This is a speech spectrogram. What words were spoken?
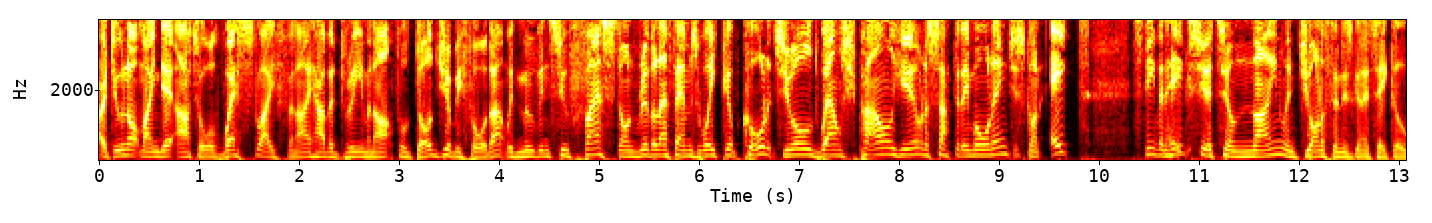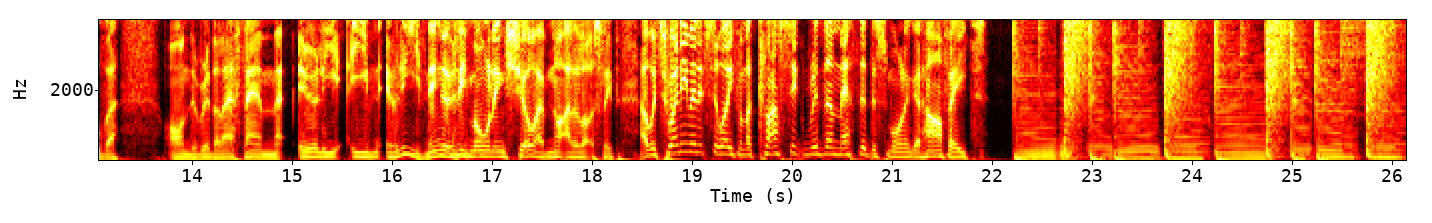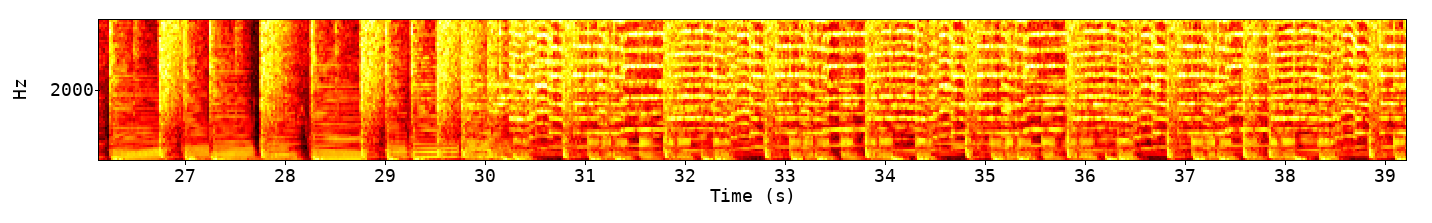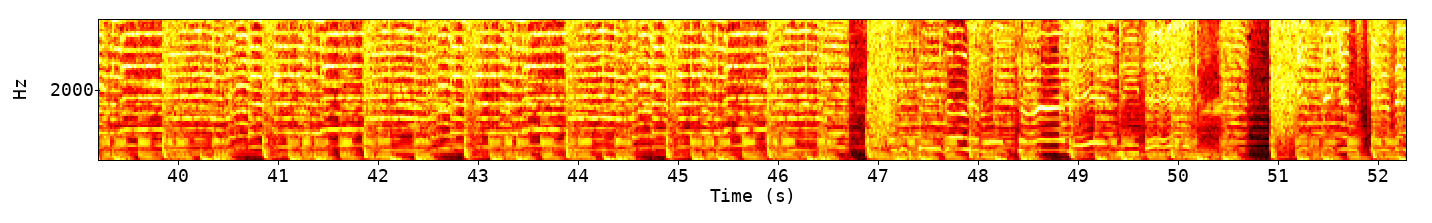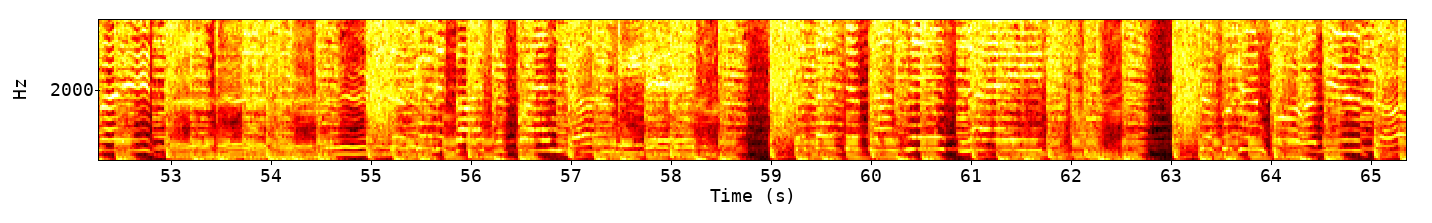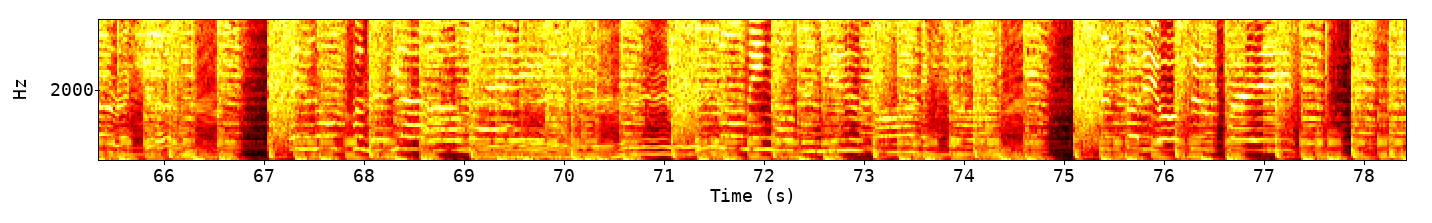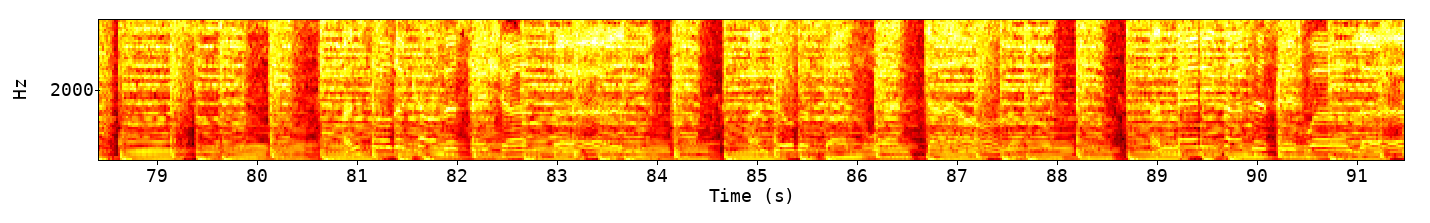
I do not mind it at all. Westlife and I Have a Dream and Artful Dodger before that with Moving Too Fast on Ribble FM's Wake Up Call. It's your old Welsh pal here on a Saturday morning, just gone eight. Stephen Higgs here till nine when Jonathan is going to take over on the Ribble FM early even early evening, early morning show. I've not had a lot of sleep. Uh, we're 20 minutes away from a classic rhythm method this morning at half eight. Many fantasies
